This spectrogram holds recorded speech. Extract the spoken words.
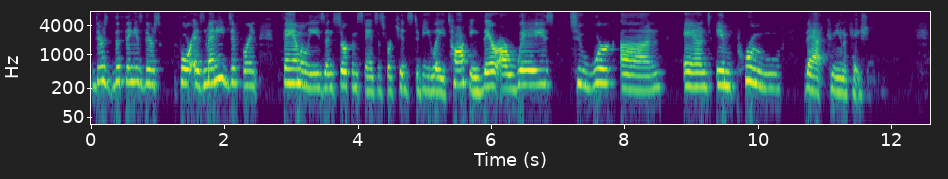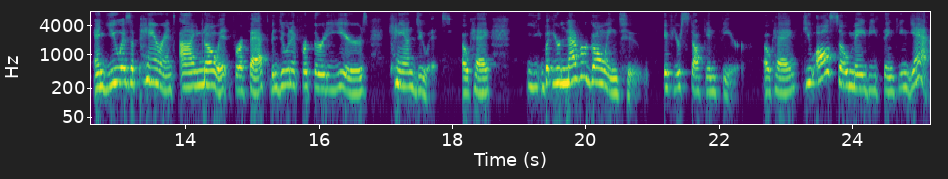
there's the thing is there's for as many different families and circumstances for kids to be late talking there are ways to work on and improve that communication and you, as a parent, I know it for a fact, been doing it for 30 years, can do it. Okay. But you're never going to if you're stuck in fear. Okay. You also may be thinking, yeah,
